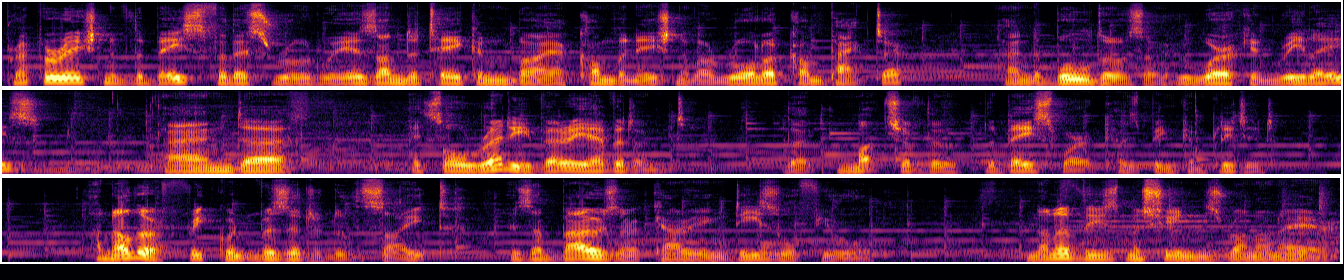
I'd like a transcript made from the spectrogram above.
Preparation of the base for this roadway is undertaken by a combination of a roller compactor and a bulldozer who work in relays and uh, it's already very evident that much of the, the base work has been completed. Another frequent visitor to the site is a Bowser carrying diesel fuel. None of these machines run on air.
